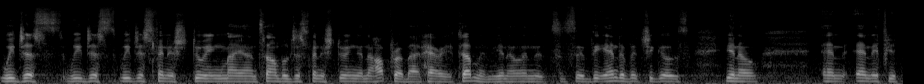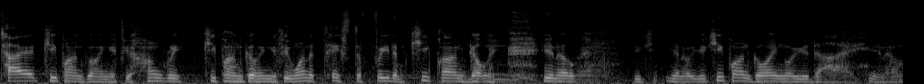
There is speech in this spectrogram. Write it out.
we just we just we just finished doing my ensemble just finished doing an opera about Harriet Tubman, you know, and it's, it's at the end of it she goes, you know, and and if you're tired, keep on going. If you're hungry, keep on going. If you want a taste of freedom, keep on going. You know, you you know you keep on going or you die. You know,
